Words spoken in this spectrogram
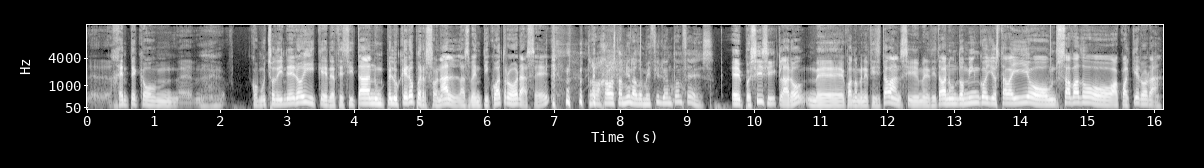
eh, gente con, eh, con mucho dinero y que necesitan un peluquero personal las 24 horas, ¿eh? ¿Trabajabas también a domicilio entonces? Eh, pues sí, sí, claro. cuando me necesitaban, si me necesitaban un domingo, yo estaba ahí o un sábado o a cualquier hora.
